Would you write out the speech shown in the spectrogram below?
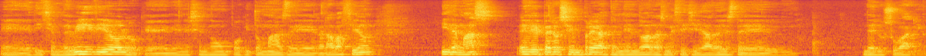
edición de vídeo, lo que viene siendo un poquito más de grabación y demás, pero siempre atendiendo a las necesidades del, usuario.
